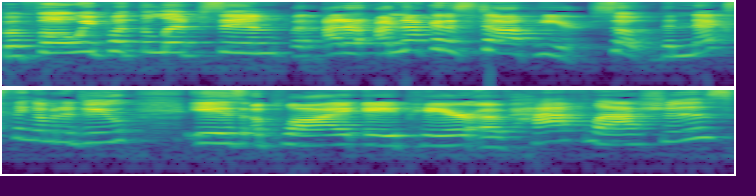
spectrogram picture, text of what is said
before we put the lips in, but I don't, I'm not gonna stop here. So the next thing I'm gonna do is apply a pair of half lashes,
